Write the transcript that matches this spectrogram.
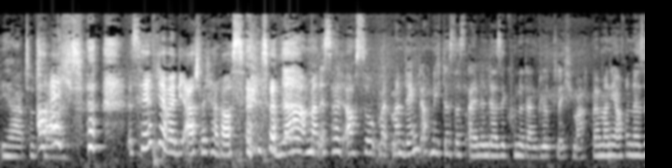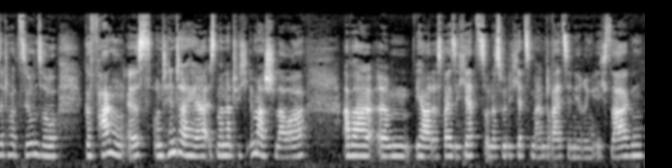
Ja, total. Oh, echt? es hilft ja, wenn die Arschlöcher raus sind. ja, und man ist halt auch so, man, man denkt auch nicht, dass das einen in der Sekunde dann glücklich macht, weil man ja auch in der Situation so gefangen ist und hinterher ist man natürlich immer schlauer. Aber ähm, ja, das weiß ich jetzt und das würde ich jetzt meinem 13-jährigen Ich sagen.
